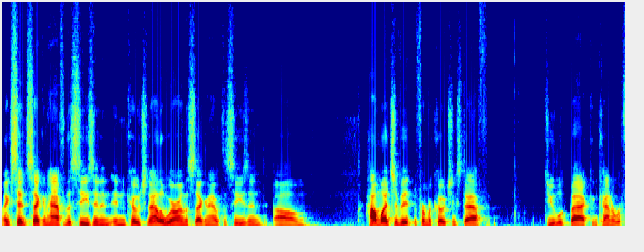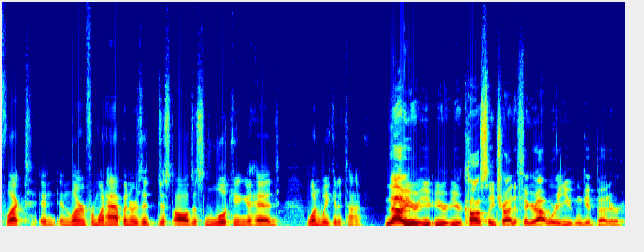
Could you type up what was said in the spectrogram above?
like I said, second half of the season. And, and coach, now that we're on the second half of the season, um, how much of it from a coaching staff do you look back and kind of reflect and, and learn from what happened, or is it just all just looking ahead one week at a time? No, you're, you're, you're constantly trying to figure out where you can get better.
